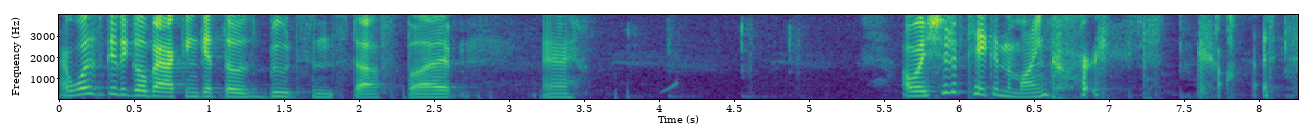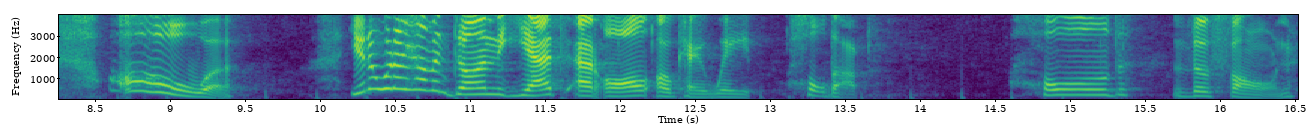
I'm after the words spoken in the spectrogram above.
I was going to go back and get those boots and stuff, but eh. Oh, I should have taken the minecart. God. Oh! You know what I haven't done yet at all? Okay, wait. Hold up. Hold the phone.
